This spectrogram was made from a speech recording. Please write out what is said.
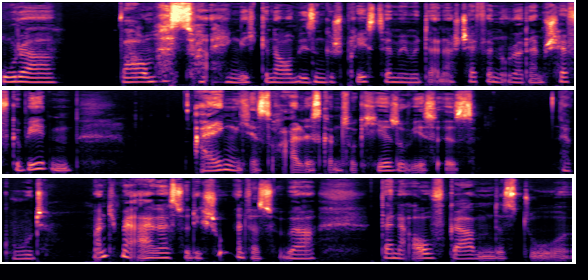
Oder warum hast du eigentlich genau um diesen Gesprächstermin mit deiner Chefin oder deinem Chef gebeten? Eigentlich ist doch alles ganz okay, so wie es ist. Na gut, manchmal ärgerst du dich schon etwas über deine Aufgaben, dass du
